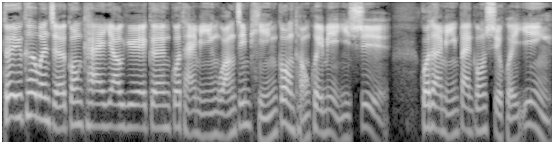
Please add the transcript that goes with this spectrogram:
对于柯文哲公开邀约跟郭台铭、王金平共同会面一事。郭台铭办公室回应：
